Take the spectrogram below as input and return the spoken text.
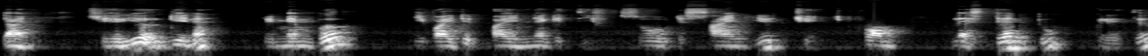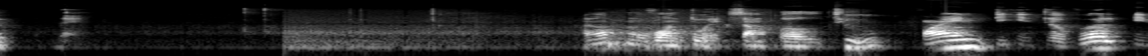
done. So here again, eh, remember divided by negative. So the sign here change from less than to greater than. Now move on to example 2. Find the interval in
